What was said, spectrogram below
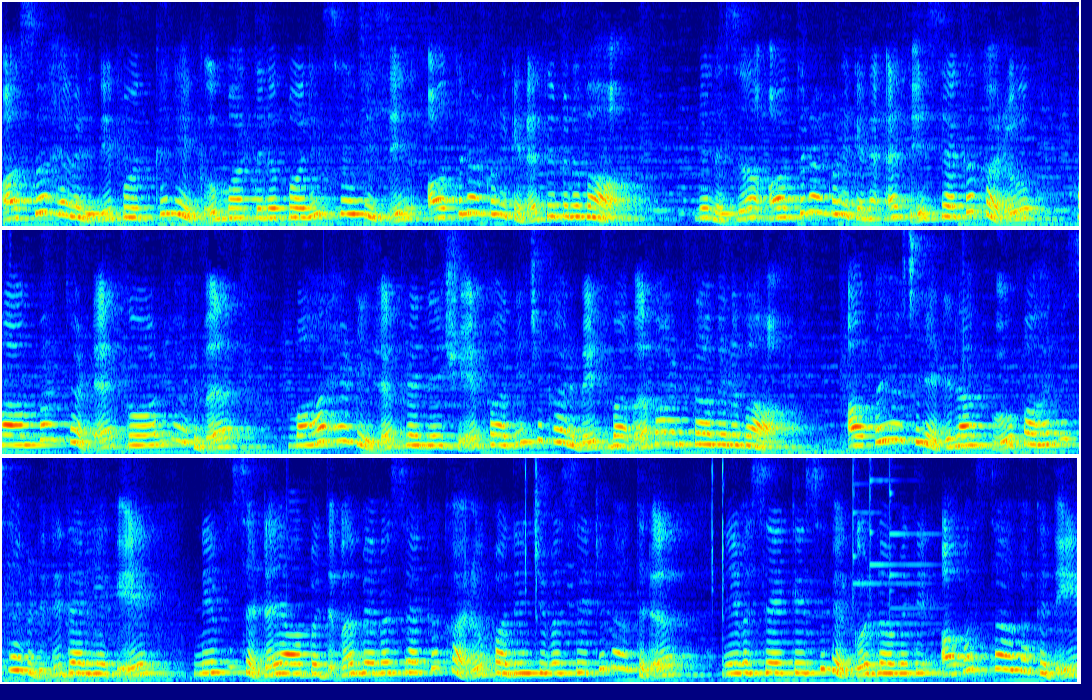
අසූ හැවිරිදි පුද්ගලයෙකු මත්තල පොලිසිය විසින් අත්අඩංගුවටගෙන තිබෙනවා. මෙලෙස අත්අඩංගුවටගෙන ඇති සැකකරු හම්බන්තොට ගෝන්වරුව මහහැඩිල්ල ප්‍රදේශයේ පදිංචිකරුවෙක් බව වාර්තා වෙනවා. අපයෝජනයට ලක් වූ පහළොස් හැවිරිදි දරියගේ නිවසට යාබදව මෙම සැකකරු පදිංචිව සිටින අතර නිවසේ කිසිවෙකු නොමැති අවස්ථාවකදී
